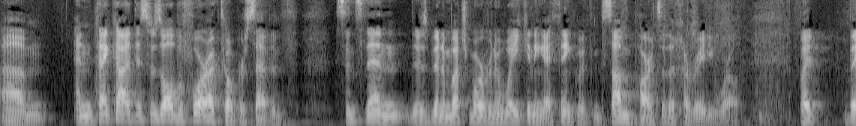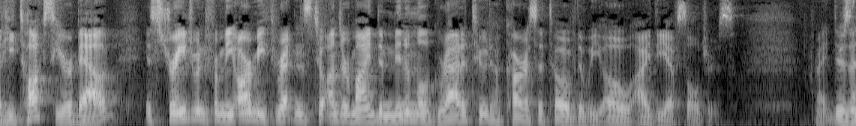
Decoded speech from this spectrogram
Um, and thank God this was all before October 7th. Since then, there's been a much more of an awakening, I think, with some parts of the Haredi world. But, but he talks here about estrangement from the army threatens to undermine the minimal gratitude, hakaras hatov, that we owe IDF soldiers. Right? There's a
